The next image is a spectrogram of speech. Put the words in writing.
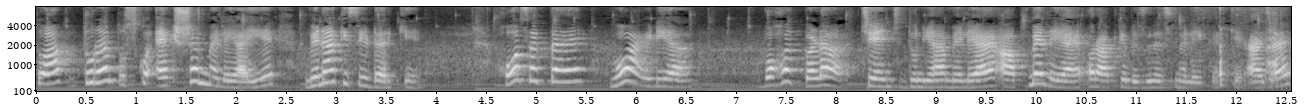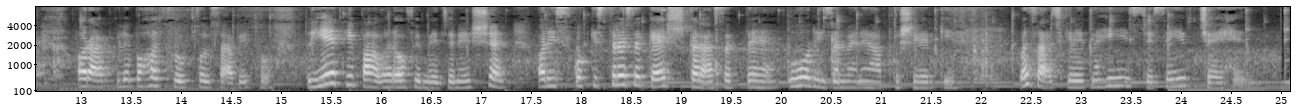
तो आप तुरंत उसको एक्शन में ले आइए, बिना किसी डर के। हो सकता है वो आइडिया बहुत बड़ा चेंज दुनिया में ले आए, आप में ले आए और आपके बिज़नेस में ले करके आ जाए और आपके लिए बहुत फ्रूटफुल साबित हो। तो ये थी पावर ऑफ़ इमेजिनेशन और इसको किस तरह से कैश करा सकते हैं, वो रीज़न मैंने आपको शेयर की बस आज के लिए इतना ही स्टे सेफ़ जय हिंद।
